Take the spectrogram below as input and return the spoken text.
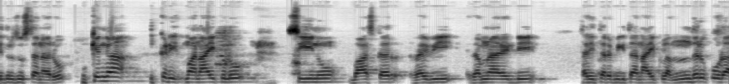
ఎదురు చూస్తున్నారు. ముఖ్యంగా ఇక్కడి మా నాయకులు సీను భాస్కర్ రవి రమణారెడ్డి తదితర మిగతా నాయకులు అందరూ కూడా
